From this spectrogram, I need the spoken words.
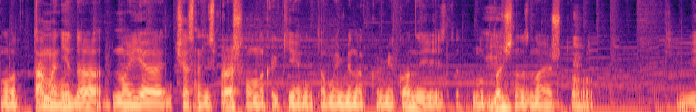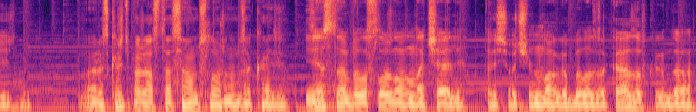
Вот. Там они, да. Но я, честно, не спрашивал, на какие они там именно комиконы ездят. Ну, Мгм. точно знаю, что ездят. Расскажите, пожалуйста, о самом сложном заказе. Единственное, было сложно в начале. То есть очень много было заказов, когда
